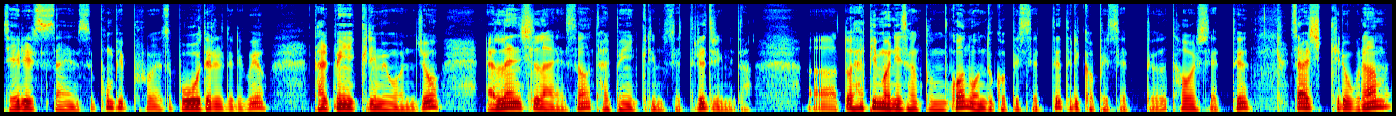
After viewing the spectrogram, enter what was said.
제이리스 사이언스 폼피 프로에서 보호대를 드리고요. 달팽이 크림의 원조 엘렌 실라에서 달팽이 크림 세트를 드립니다. 어, 또 해피머니 상품권, 원두커피 세트, 드립커피 세트, 타월 세트, 쌀 10kg,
